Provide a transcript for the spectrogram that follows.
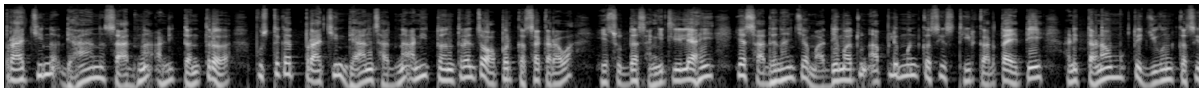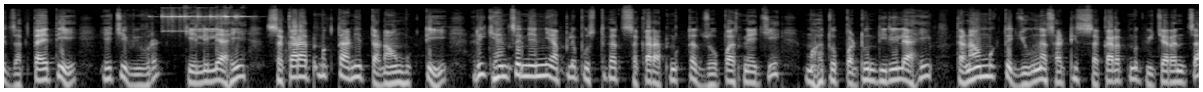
प्राचीन ध्यान साधना आणि तंत्र. पुस्तकात प्राचीन ध्यान साधना आणि तंत्रांचा वापर कसा कसा करावा हे सुद्धा सांगितलेले आहे. या साधनांच्या माध्यमातून आपले मन कसे स्थिर करता येते आणि तणावमुक्त जीवन कसे जगता येते याचे विवरण केलेले आहे. सकारात्मकता आणि तणावमुक्ती. रिक हॅन्सन यांनी आपल्या पुस्तकात सकारात्मकता जोपासण्याचे महत्त्व पटवून दिलेले आहे. तणावमुक्त जीवनासाठी सकारात्मक विचारांचा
